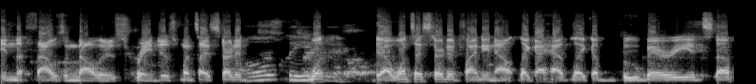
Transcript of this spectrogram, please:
in the thousand dollars ranges once I started. Holy What- Yeah, once I started finding out, like, I had like a blueberry and stuff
